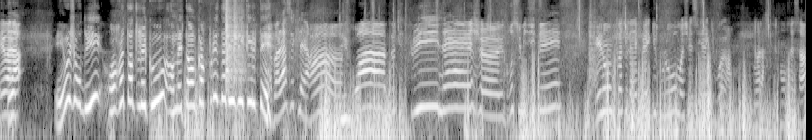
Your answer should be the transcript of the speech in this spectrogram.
Et voilà. Et aujourd'hui, on retente le coup en mettant encore plus de difficultés. Ah bah là c'est clair, hein. euh, froid, petite pluie, neige, euh, grosse humidité. Et donc toi tu l'avais fait avec du boulot, moi je vais essayer avec du bois gras. Voilà, je vais te montrer ça,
